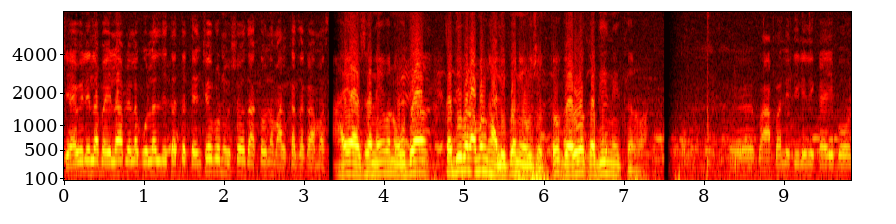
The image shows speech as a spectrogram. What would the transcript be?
ज्या वेळेला बैला आपल्याला गुलाल देतात तर त्यांच्यावर पण विश्वास दाखवणं मालकाचं काम असतं. आहे असं नाही पण उद्या कधी पण आपण खाली पण येऊ शकतो. गर्व कधी नाही करवा. बाबांनी दिलेले काही बोल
